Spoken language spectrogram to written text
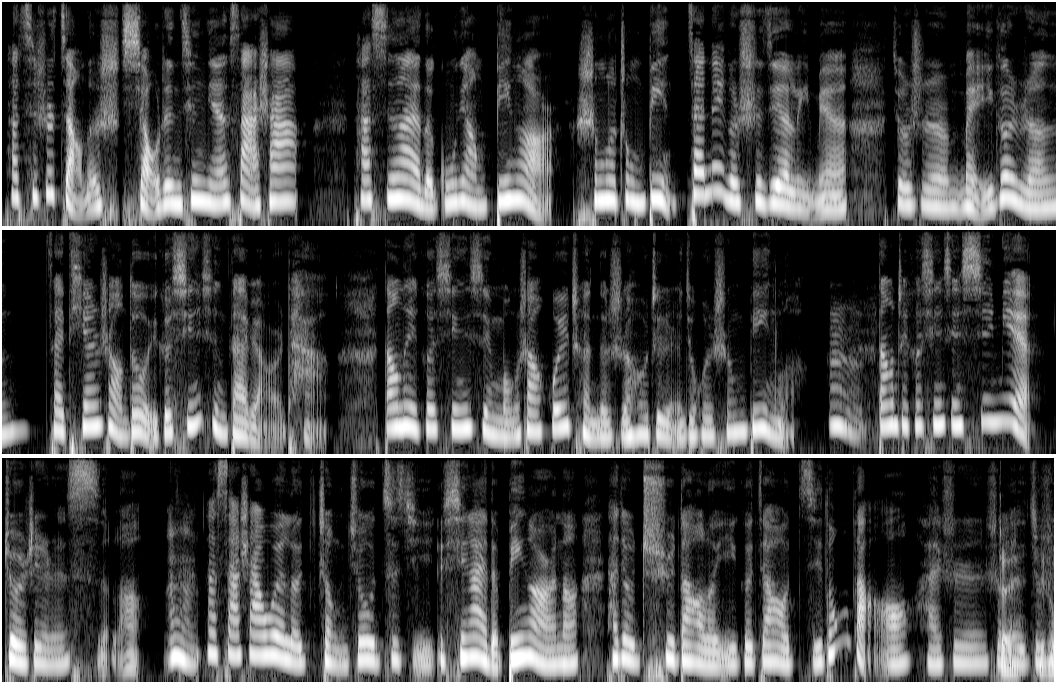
他其实讲的是小镇青年萨莎，他心爱的姑娘冰儿生了重病，在那个世界里面，就是每一个人在天上都有一个星星代表着他。当那颗星星蒙上灰尘的时候，这个人就会生病了。嗯当这颗星星熄灭，就是这个人死了。嗯那萨莎为了拯救自己心爱的冰儿呢，他就去到了一个叫极东岛还是什么，就是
